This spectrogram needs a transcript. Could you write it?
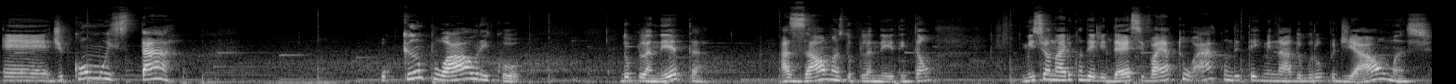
é, de como está o campo áurico do planeta, as almas do planeta. Então, o missionário, quando ele desce, vai atuar com determinado grupo de almas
